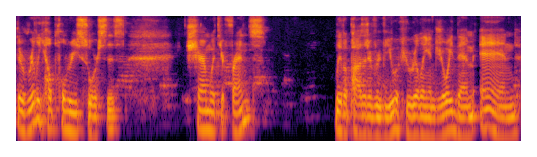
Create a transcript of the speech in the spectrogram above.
They're really helpful resources. Share them with your friends. Leave a positive review if you really enjoyed them. And,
